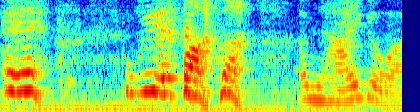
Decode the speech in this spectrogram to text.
ဟဲပူပြီးပါအများကြီးပြောပါ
